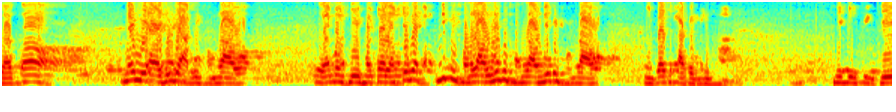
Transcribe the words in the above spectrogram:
แล้วก็ไม่มีอะไรทุกอย่างเป็นของเราแล้วบางทีพอตัวเราคิดว่าแบบนี่เป็นของเรา นี่เป็นของเรา นี่เป็นของเรา มันก็จะกลายเป็นปัญหา นี่คือสิ่งที่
